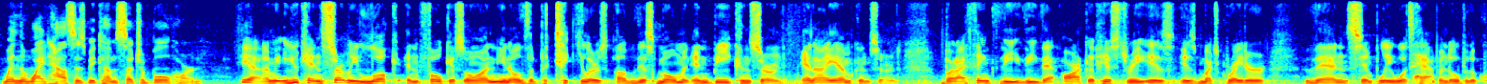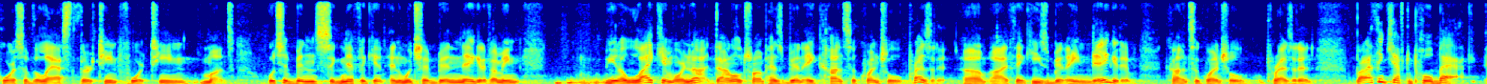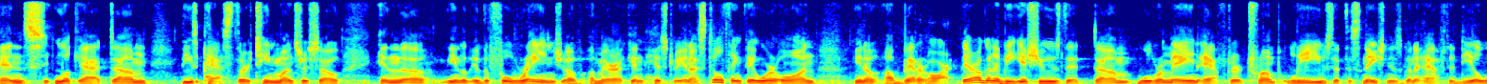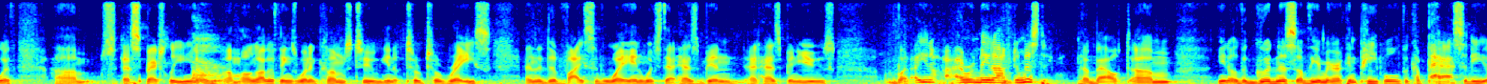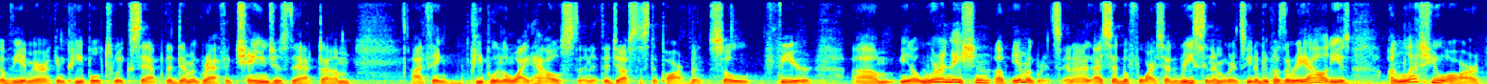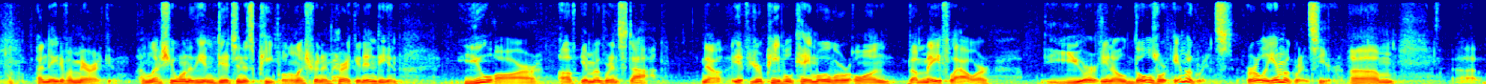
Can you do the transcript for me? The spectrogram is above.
when the White House has become such a bullhorn? Yeah, I mean, you can certainly look and focus on, you know, the particulars of this moment and be concerned, and I am concerned. But I think the, the that arc of history is is much greater than simply what's happened over the course of the last 13, 14 months. Which have been significant and which have been negative. I mean, you know, like him or not, Donald Trump has been a consequential president. Um, I think he's been a negative consequential president. But I think you have to pull back and see, look at um, these past 13 months or so in the, you know, in the full range of American history. And I still think that we're on, you know, a better arc. There are going to be issues that um, will remain after Trump leaves that this nation is going to have to deal with, um, especially, you know, among other things when it comes to, you know, to, to race and the divisive way in which that has been, that has been used. But, you know, I remain optimistic about, um, you know, the goodness of the American people, the capacity of the American people to accept the demographic changes that um, I think people in the White House and at the Justice Department so fear. Um, you know, we're a nation of immigrants. And I, I, said before, I said recent immigrants, you know, because the reality is, unless you are a Native American, unless you're one of the indigenous people, unless you're an American Indian, you are of immigrant stock. Now, if your people came over on the Mayflower, you're, you know, those were immigrants, early immigrants here. Um, uh,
